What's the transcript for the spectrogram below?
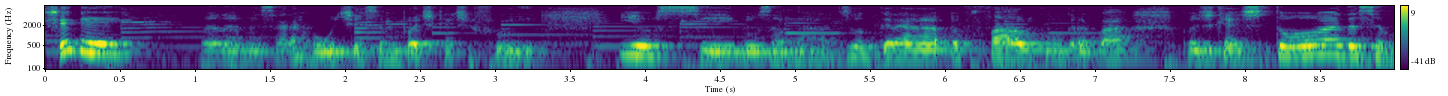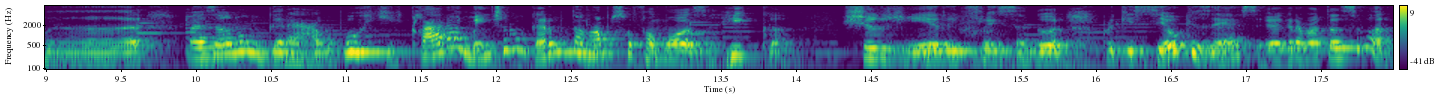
Cheguei! Meu nome é Sara Ruth, esse é meu podcast Fluir. E eu sei, meus amados, eu, gra... eu falo que eu vou gravar podcast toda semana, mas eu não gravo. Por quê? Claramente eu não quero me tornar uma pessoa famosa, rica, cheia de dinheiro, influenciadora. Porque se eu quisesse, eu ia gravar toda semana.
